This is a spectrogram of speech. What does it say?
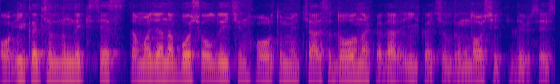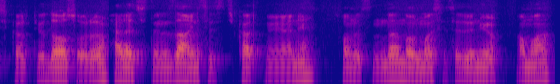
O ilk açıldığındaki ses damacana boş olduğu için hortumun içerisi dolana kadar ilk açıldığında o şekilde bir ses çıkartıyor. Daha sonra her açtığınızda aynı sesi çıkartmıyor yani. Sonrasında normal sese dönüyor. Ama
